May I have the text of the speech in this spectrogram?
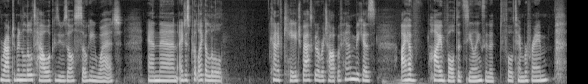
wrapped him in a little towel because he was all soaking wet, and then I just put like a little kind of cage basket over top of him because I have high vaulted ceilings in a full timber frame.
